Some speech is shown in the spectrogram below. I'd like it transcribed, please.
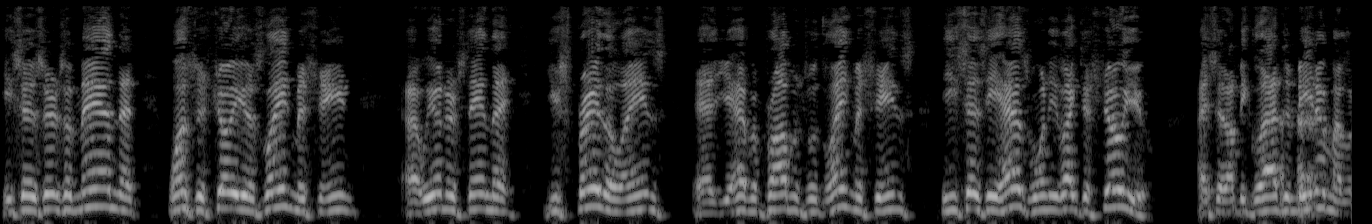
he says there's a man that wants to show you his lane machine. Uh, we understand that you spray the lanes and you having problems with lane machines. He says he has one he'd like to show you. I said I'll be glad to meet him. I'll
